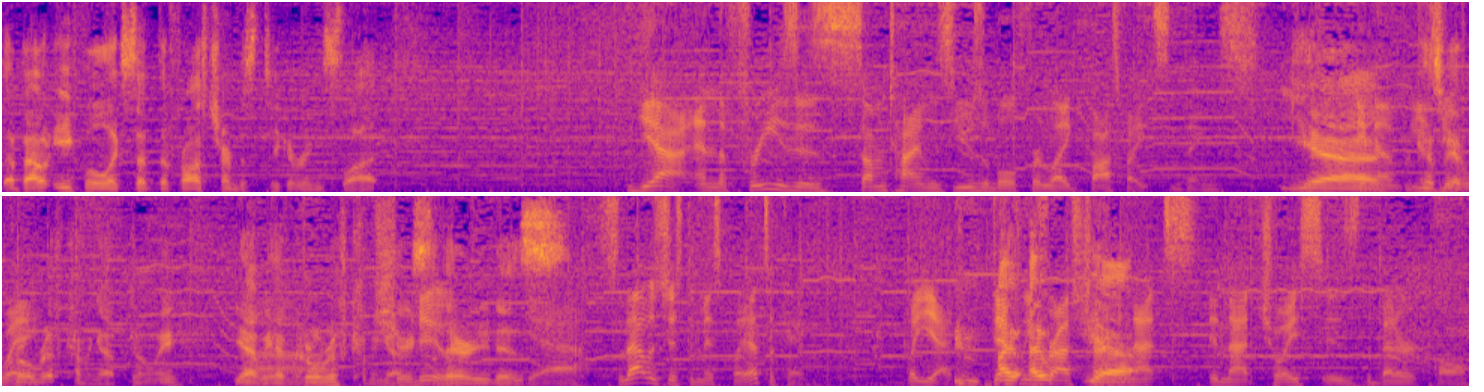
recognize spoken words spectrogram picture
about equal, except the Frost Charm doesn't take a ring slot. Yeah, and the freeze is sometimes usable for like boss fights and things. Yeah, because we have way. Coral Riff coming up, don't we? Yeah, we have uh, Coral Riff coming sure up. Do. So there it is. Yeah. So that was just a misplay. That's okay. But yeah, definitely I, I, Frost Charm yeah. in that in that choice is the better call.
